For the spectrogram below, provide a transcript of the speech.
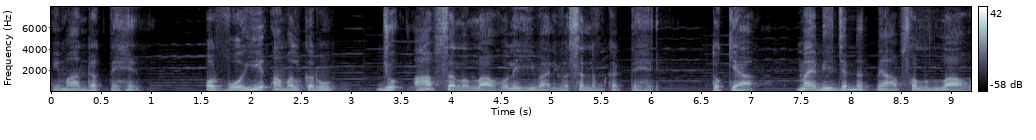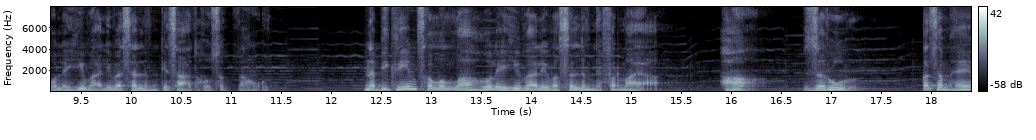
ایمان رکھتے ہیں اور وہی عمل کروں جو آپ صلی اللہ علیہ وآلہ وسلم کرتے ہیں، تو کیا میں بھی جنت میں آپ صلی اللہ علیہ وآلہ وسلم کے ساتھ ہو سکتا ہوں؟ نبی کریم صلی اللہ علیہ وآلہ وسلم نے فرمایا ہاں ضرور، قسم ہے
